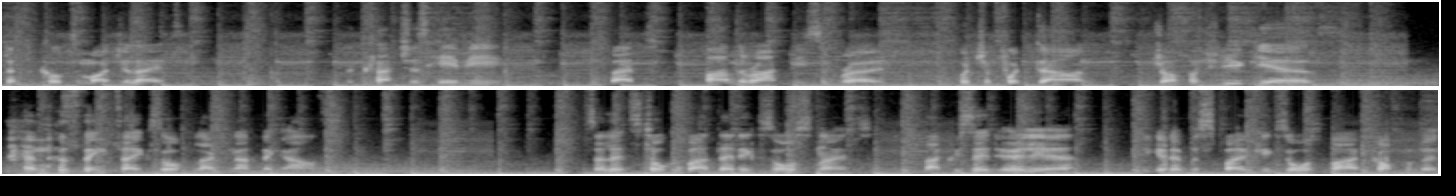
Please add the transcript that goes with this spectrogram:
difficult to modulate, the clutch is heavy, but find the right piece of road, put your foot down, drop a few gears, and this thing takes off like nothing else. So let's talk about that exhaust note. Like we said earlier, you get a bespoke exhaust by Akrapovic.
